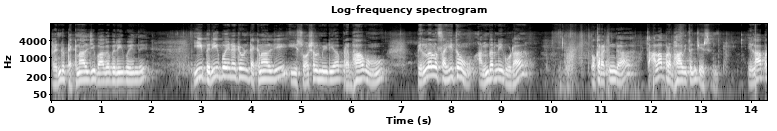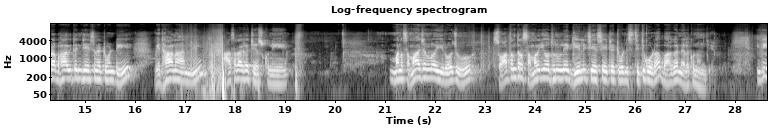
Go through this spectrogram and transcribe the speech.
రెండు టెక్నాలజీ బాగా పెరిగిపోయింది. ఈ పెరిగిపోయినటువంటి టెక్నాలజీ ఈ సోషల్ మీడియా ప్రభావం పిల్లల సహితం అందరినీ కూడా ఒక రకంగా చాలా ప్రభావితం చేసింది. ఇలా ప్రభావితం చేసినటువంటి విధానాన్ని ఆసరాగా చేసుకుని మన సమాజంలో ఈరోజు స్వాతంత్ర సమరయోధులనే గేలి చేసేటటువంటి స్థితి కూడా బాగా నెలకొని ఉంది ఇది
